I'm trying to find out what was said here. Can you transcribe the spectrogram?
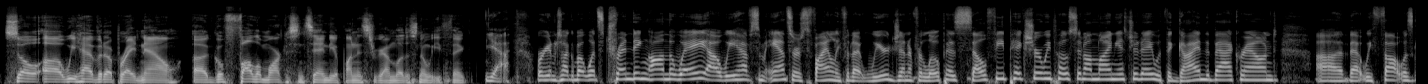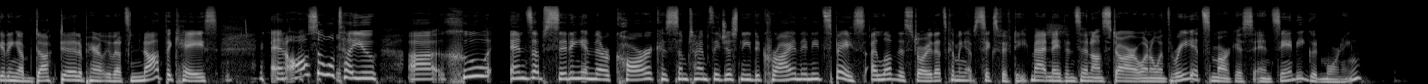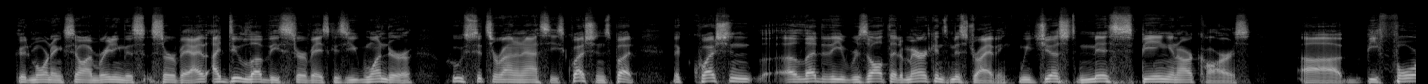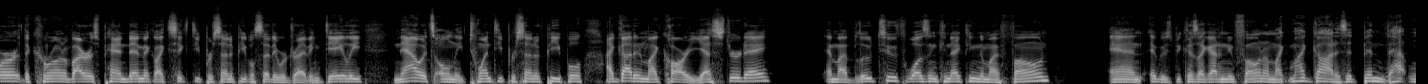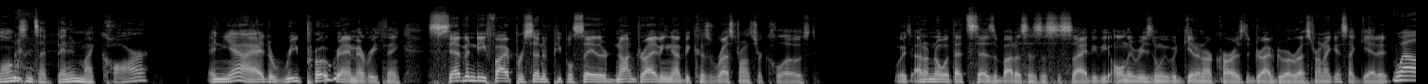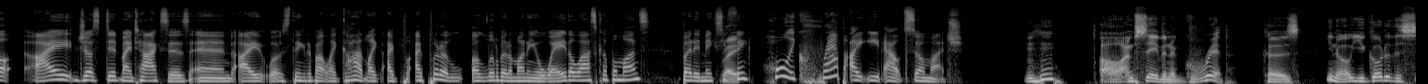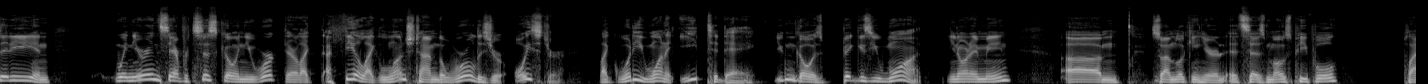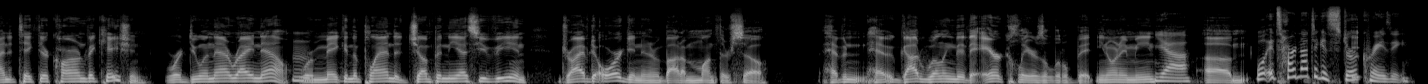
So uh, we have it up right now. Uh, go follow Marcus and Sandy up on Instagram. Let us know what you think. Yeah, we're going to talk about what's trending on the way. Uh, we have some answers finally for that weird Jennifer Lopez selfie picture we posted online yesterday with the guy in the background uh, that we thought was getting abducted. Apparently, that's not the case. And also, we'll tell you uh, who ends up sitting in their car because sometimes they just need to cry and they need space. I love this story. That's coming up 650. Matt Nathanson on Star 1013. It's Marcus and Sandy. Good morning. Good morning. So I'm reading this survey. I, I do love these surveys because you wonder who sits around and asks these questions. But the question uh, led to the result that Americans miss driving. We just miss being in our cars. Uh, before the coronavirus pandemic, like 60% of people said they were driving daily. Now it's only 20% of people. I got in my car yesterday and my Bluetooth wasn't connecting to my phone. And it was because I got a new phone. I'm like, my God, has it been that long since I've been in my car? And yeah, I had to reprogram everything. 75% of people say they're not driving now because restaurants are closed. Which I don't know what that says about us as a society. The only reason we would get in our car is to drive to a restaurant. I guess I get it. Well, I just did my taxes and I was thinking about like God, like I, I put a, a little bit of money away the last couple months, but it makes you Right. think, holy crap, I eat out so much. Mm hmm. Oh, I'm saving a grip because, you know, you go to the city and when you're in San Francisco and you work there, like I feel like lunchtime, the world is your oyster. Like, what do you want to eat today? You can go as big as you want. You know what I mean? Um, so I'm looking here and it says most people plan to take their car on vacation. We're doing that right now. We're making the plan to jump in the SUV and drive to Oregon in about a month or so. Heaven, he- God willing, that the air clears a little bit. You know what I mean? Yeah. Um, Well, it's hard not to get stir crazy.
